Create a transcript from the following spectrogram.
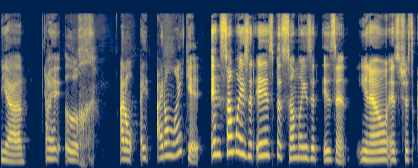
Yeah. I ugh. I don't I I don't like it. In some ways it is, but some ways it isn't. You know, it's just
